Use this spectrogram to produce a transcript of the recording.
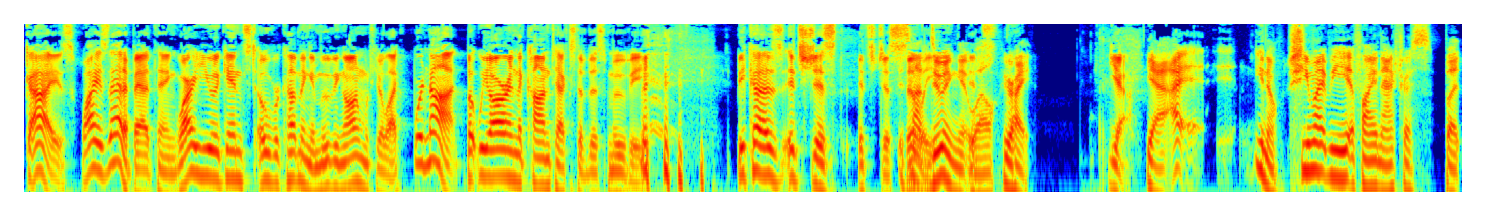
Guys, why is that a bad thing? Why are you against overcoming and moving on with your life? We're not, but we are in the context of this movie. because it's just it's just It's silly. not doing it It's- well. You're right. Yeah. Yeah. I, you know, she might be a fine actress, but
